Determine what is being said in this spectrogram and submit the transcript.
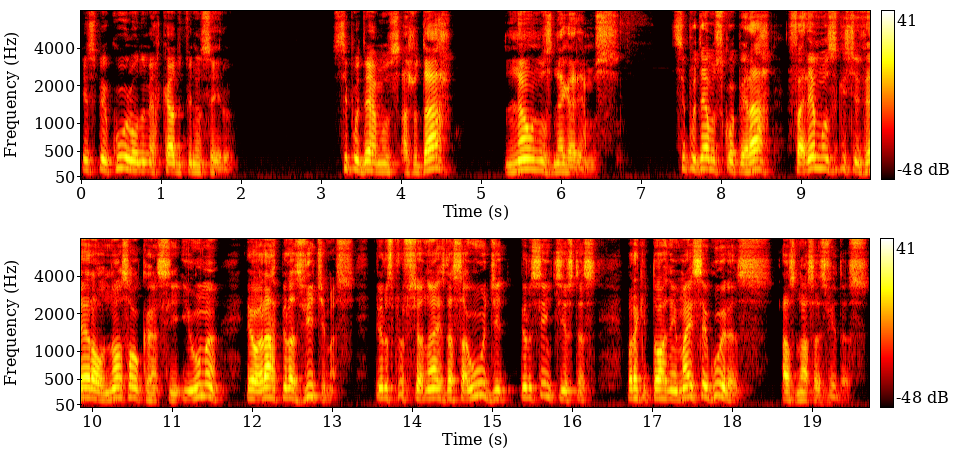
especulam no mercado financeiro. Se pudermos ajudar, não nos negaremos. Se pudermos cooperar, faremos o que estiver ao nosso alcance, e uma é orar pelas vítimas, pelos profissionais da saúde, pelos cientistas, para que tornem mais seguras as nossas vidas.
